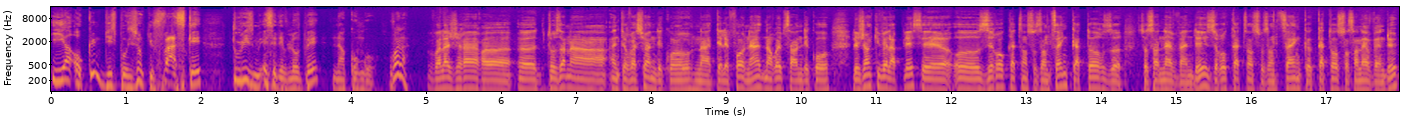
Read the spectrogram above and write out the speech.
il n'y a aucune disposition qui fasse que tourisme et se développer dans le Congo. Voilà. Voilà Gérard, euh, euh, na intervention ndeko na téléphone, hein, na website ndeko. Les gens qui veulent appeler, c'est au 0465 14 69 22, 0465 14 69 22.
